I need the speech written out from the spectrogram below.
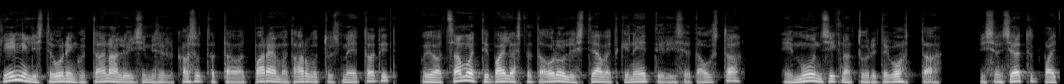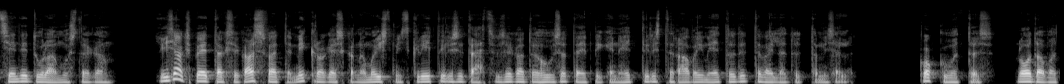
kliiniliste uuringute analüüsimisel kasutatavad paremad arvutusmeetodid võivad samuti paljastada olulist teavet geneetilise tausta ja immuunsignatuuride kohta, mis on seotud patsiendi tulemustega. lisaks peetakse kasvajate mikrokeskkonna mõistmist kriitilise tähtsusega tõhusate epigeneetiliste ravimeetodite väljatöötamisel. kokkuvõttes, loodavad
